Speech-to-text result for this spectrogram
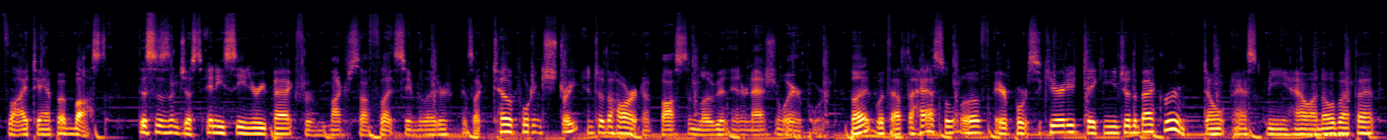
Fly Tampa Boston. This isn't just any scenery pack for Microsoft Flight Simulator, it's like teleporting straight into the heart of Boston Logan International Airport, but without the hassle of airport security taking you to the back room. Don't ask me how I know about that.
